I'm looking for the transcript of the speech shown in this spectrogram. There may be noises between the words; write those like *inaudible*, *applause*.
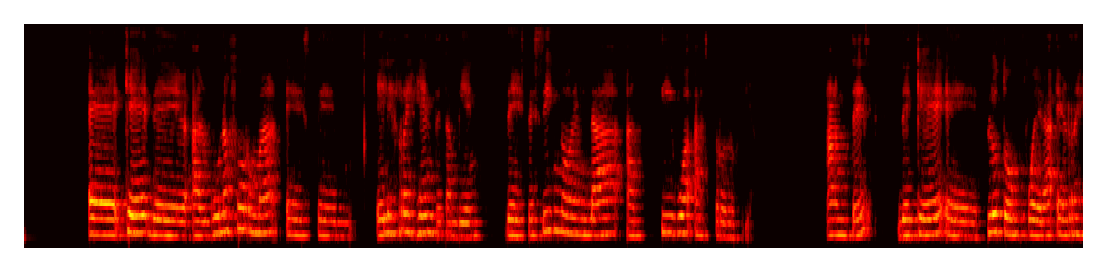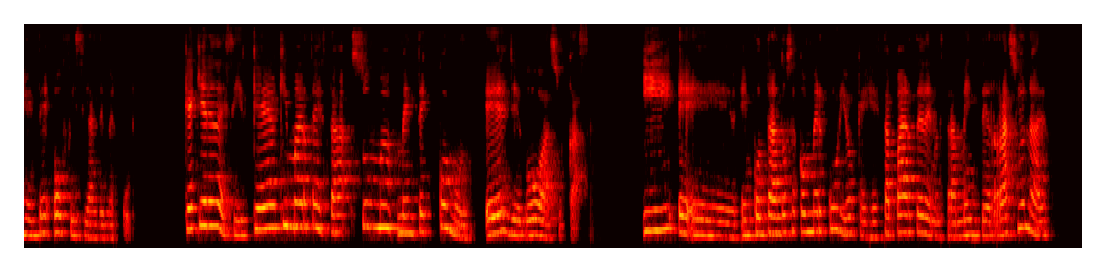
Eh, que de alguna forma este, él es regente también de este signo en la antigua astrología, antes de que eh, Plutón fuera el regente oficial de Mercurio. ¿Qué quiere decir? Que aquí Marte está sumamente cómodo. Él llegó a su casa y eh, eh, encontrándose con Mercurio, que es esta parte de nuestra mente racional,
